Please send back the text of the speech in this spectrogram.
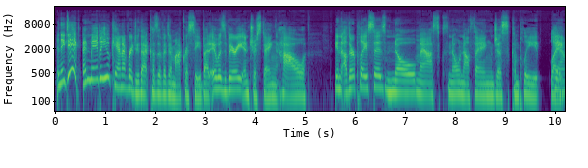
and they did. And maybe you can't ever do that because of a democracy, but it was very interesting how in other places, no masks, no nothing, just complete, like Yeah.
